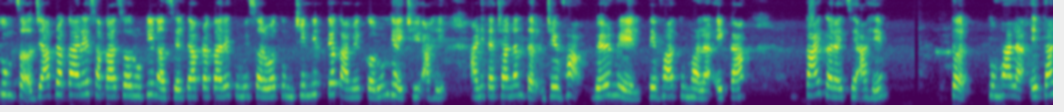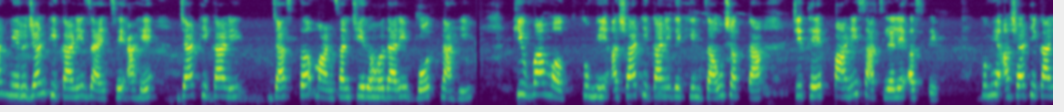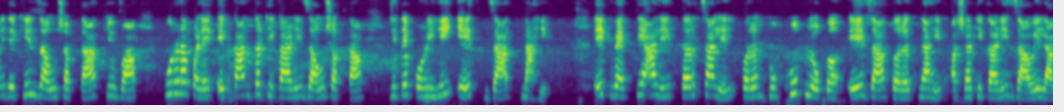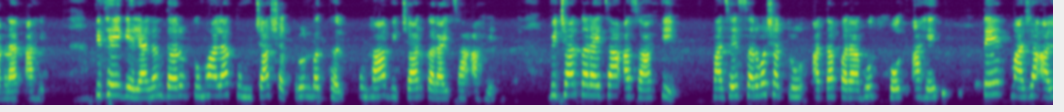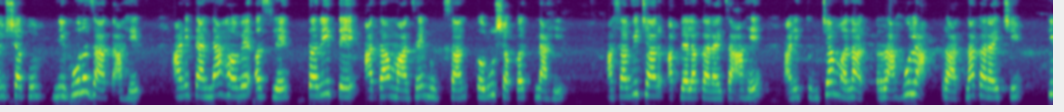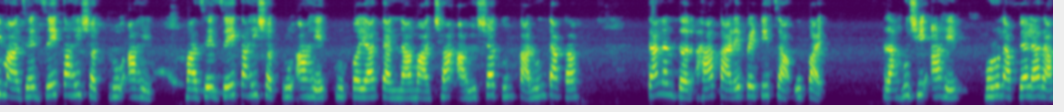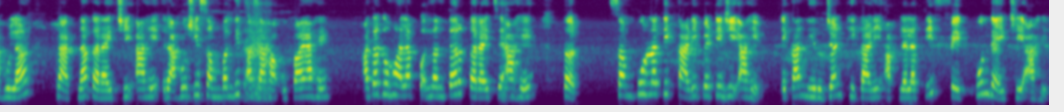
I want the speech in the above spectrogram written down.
तुमचं ज्या प्रकारे सकाळचं रुटीन असेल त्या प्रकारे तुम्ही सर्व तुमची नित्य कामे करून घ्यायची आहे. आणि त्याच्यानंतर जेव्हा वेळ मिळेल तेव्हा तुम्हाला एका काय करायचे आहे? तर तुम्हाला एका निर्जन ठिकाणी जायचे आहे ज्या ठिकाणी जास्त माणसांची रहदारी होत नाही. किंवा मग तुम्ही अशा ठिकाणी देखील जाऊ शकता जिथे पाणी साचलेले असते. तुम्ही अशा ठिकाणी देखील जाऊ शकता किंवा पूर्णपणे एकांत ठिकाणी जाऊ शकता जिथे कोणीही येत जात नाही. एक व्यक्ती आली तर चालेल परंतु खूप लोक ये जा करत नाहीत अशा ठिकाणी जावे लागणार आहे. तिथे गेल्यानंतर तुम्हाला तुमच्या शत्रूंबद्दल पुन्हा विचार करायचा आहे. विचार करायचा असा की माझे सर्व शत्रू आता पराभूत होत आहेत. ते माझ्या आयुष्यातून निघून जात आहेत आणि त्यांना हवे असले तरी ते आता माझे नुकसान करू शकत नाही. असा विचार आपल्याला करायचा आहे आणि तुमच्या मनात राहूला प्रार्थना करायची की माझे जे काही शत्रू आहेत माझे जे काही शत्रू आहेत कृपया त्यांना माझ्या आयुष्यातून काढून टाका. त्यानंतर हा काळेपेटीचा उपाय राहूशी आहे म्हणून आपल्याला राहूला प्रार्थना करायची आहे. राहूशी संबंधित असा हा उपाय आहे. आता तुम्हाला नंतर करायचे आहे. तर संपूर्ण ती काडीपेटी जी आहे एका निर्जन ठिकाणी आपल्याला ती फेकून द्यायची आहे.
